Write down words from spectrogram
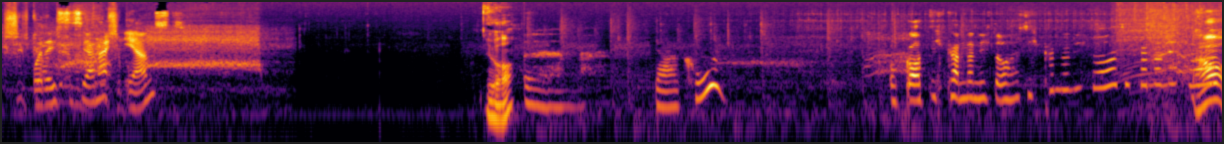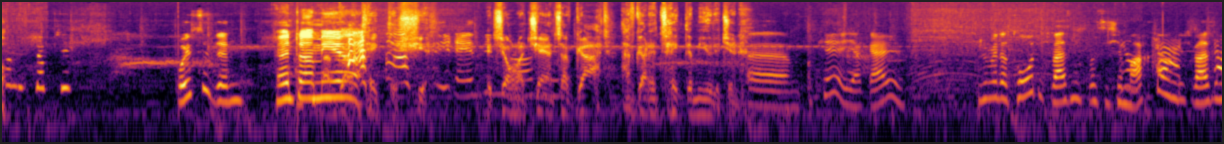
She's Oder ist das ja invincible. ernst? Ja. Ähm, ja, cool. Oh Gott, ich kann da nicht raus, ich kann da nicht raus, ich kann da nicht raus. Au. Und ich glaub, sie... Wo ist sie denn? Hinter mir. It's the only chance I've got. I've got to take the mutagen. Ähm, okay, ja geil. Ich bin schon wieder tot, ich weiß nicht, was ich hier mache und ich weiß nicht...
